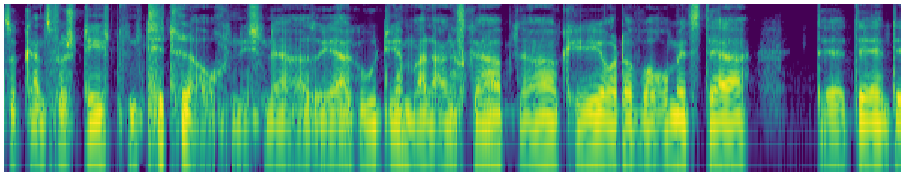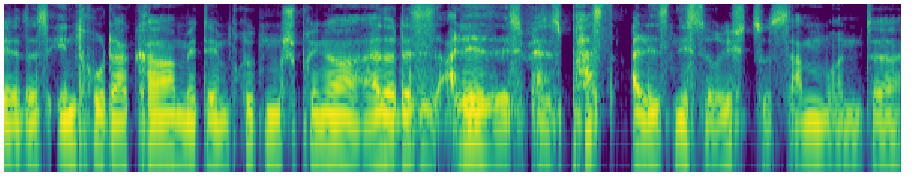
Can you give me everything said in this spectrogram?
So ganz verstehe ich den Titel auch nicht, ne? Also ja gut, die haben alle Angst gehabt, ja, okay, oder warum jetzt der, der, der, der das Intro da kam mit dem Brückenspringer, also das ist alles, es passt alles nicht so richtig zusammen und äh,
